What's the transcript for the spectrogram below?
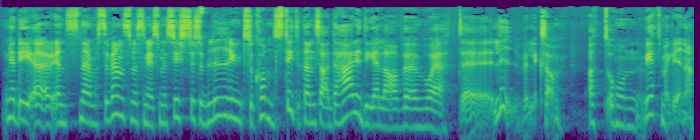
när det är ens närmaste vän som nästan är som en syster så blir det ju inte så konstigt. Utan så här, det här är del av eh, vårt eh, liv liksom. Att hon vet de här grejerna.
